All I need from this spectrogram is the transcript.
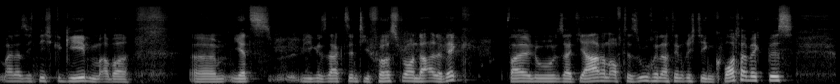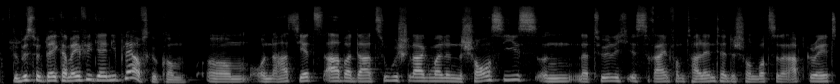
meiner Sicht nicht gegeben. Aber ähm, jetzt, wie gesagt, sind die First Rounder alle weg, weil du seit Jahren auf der Suche nach dem richtigen Quarterback bist. Du bist mit Baker Mayfield ja in die Playoffs gekommen ähm, und hast jetzt aber da zugeschlagen, weil du eine Chance siehst. Und natürlich ist rein vom Talent hätte schon Watson ein Upgrade.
